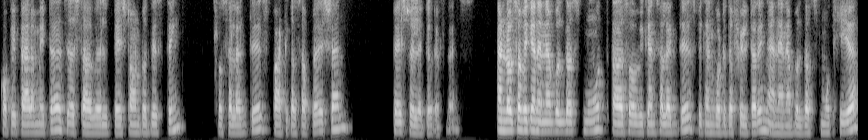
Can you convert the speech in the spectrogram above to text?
copy parameter, just I will paste onto this thing. So select this particle separation, paste relative reference. And also we can enable the smooth. Uh, so we can select this, we can go to the filtering and enable the smooth here.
